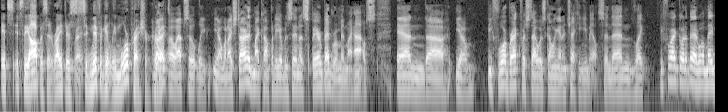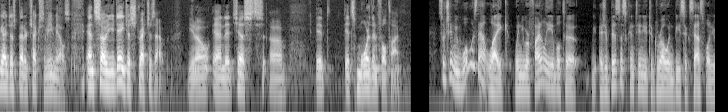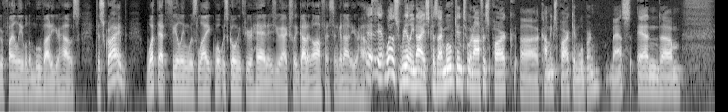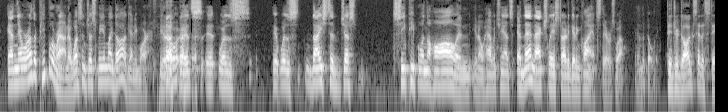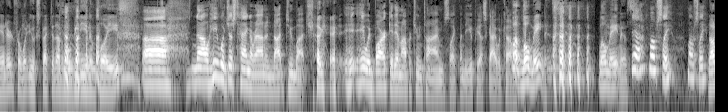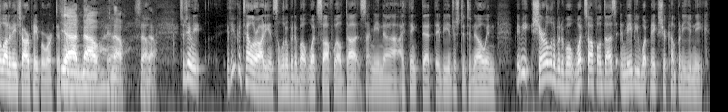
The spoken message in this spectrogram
it's, it's the opposite, right? There's Right. significantly more pressure, correct? Right. Oh, absolutely. You know, when I started my company, it was in a spare bedroom in my house, and uh, you know, before breakfast, I was going in and checking emails, and then like before I go to bed, well, maybe I just better check some emails, and so your day just stretches out, you know, and it just uh, it it's more than full time. So, Jamie, what was that like when you were finally able to, as your business continued to grow and be successful, and you were finally able to move out of your house? Describe what that feeling was like, what was going through your head as you actually got an office and got out of your house. It, it was really nice because I moved into an office park, uh, Cummings Park in Woburn, Mass, and um, and there were other people around. It wasn't just me and my dog anymore. You know, it's it was it was nice to just see people in the hall and you know have a chance. And then actually, I started getting clients there as well in the building. Did your dog set a standard for what you expected out of obedient employees? No, he would just hang around and not do much. Okay. He, he would bark at inopportune times, like when the UPS guy would come. But low maintenance. low maintenance. yeah, mostly, mostly. Not a lot of HR paperwork to fill Yeah, out. no, Yeah. no. So, no. so Jamie, if you could tell our audience a little bit about what Sophwell does, I mean, uh, I think that they'd be interested to know and maybe share a little bit about what Sophwell does and maybe what makes your company unique.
